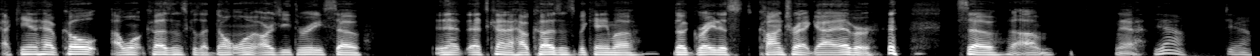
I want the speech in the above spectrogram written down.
I can't have Colt, I want Cousins because I don't want RG three. So that that's kind of how Cousins became a the greatest contract guy ever. so, um, yeah, Yeah, yeah.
